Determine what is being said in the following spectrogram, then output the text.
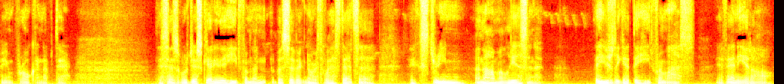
being broken up there. This says we're just getting the heat from the Pacific Northwest. That's a extreme anomaly, isn't it? They usually get the heat from us, if any at all.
